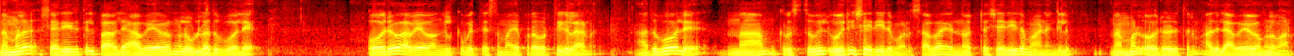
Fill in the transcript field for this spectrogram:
നമ്മൾ ശരീരത്തിൽ പല അവയവങ്ങൾ ഉള്ളതുപോലെ ഓരോ അവയവങ്ങൾക്കും വ്യത്യസ്തമായ പ്രവൃത്തികളാണ്. അതുപോലെ നാം ക്രിസ്തുവിൽ ഒരു ശരീരമാണ്. സഭ എന്നൊറ്റ ശരീരമാണെങ്കിലും നമ്മൾ ഓരോരുത്തരും അതിൽ അവയവങ്ങളുമാണ്.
